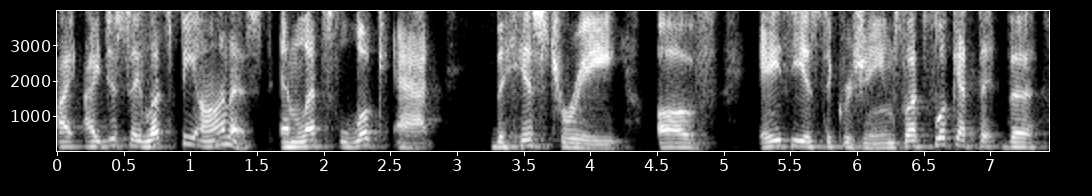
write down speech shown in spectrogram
I, I, just say, let's be honest and let's look at the history of atheistic regimes. Let's look at the, the,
